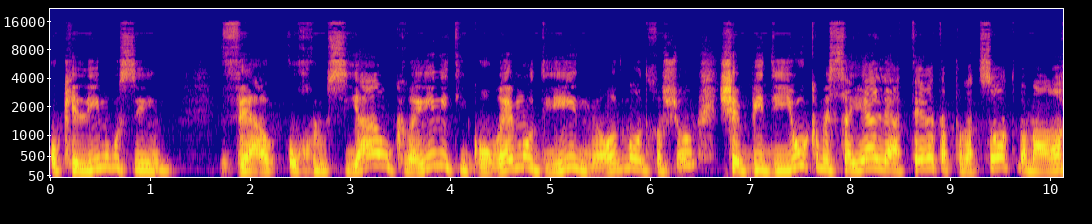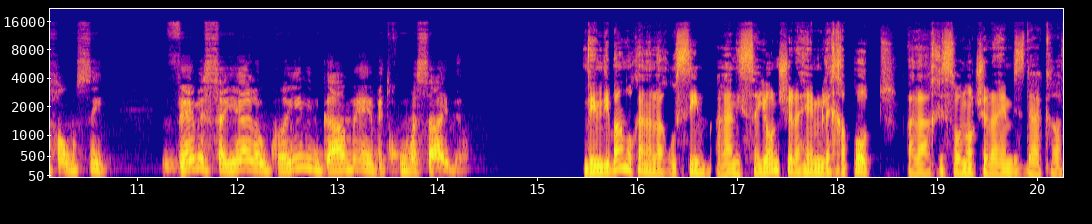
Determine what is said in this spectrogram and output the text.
או כלים רוסיים. והאוכלוסייה האוקראינית היא גורם מודיעין מאוד מאוד חשוב, שבדיוק מסייע לאתר את הפרצות במערך הרוסי, ומסייע לאוקראינים גם uh, בתחום הסייבר. ואם דיברנו כאן על הרוסים, על הניסיון שלהם לחפות על החסרונות שלהם בשדה הקרב,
